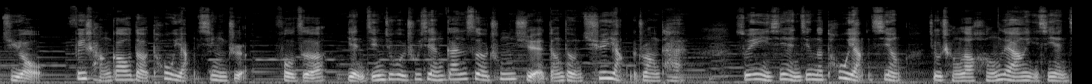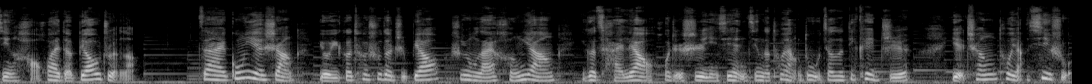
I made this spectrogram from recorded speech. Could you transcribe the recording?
具有非常高的透氧性质，否则眼睛就会出现干涩、充血等等缺氧的状态。所以，隐形眼镜的透氧性就成了衡量隐形眼镜好坏的标准了。在工业上有一个特殊的指标，是用来衡量一个材料或者是隐形眼镜的透氧度，叫做 DK 值，也称透氧系数，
